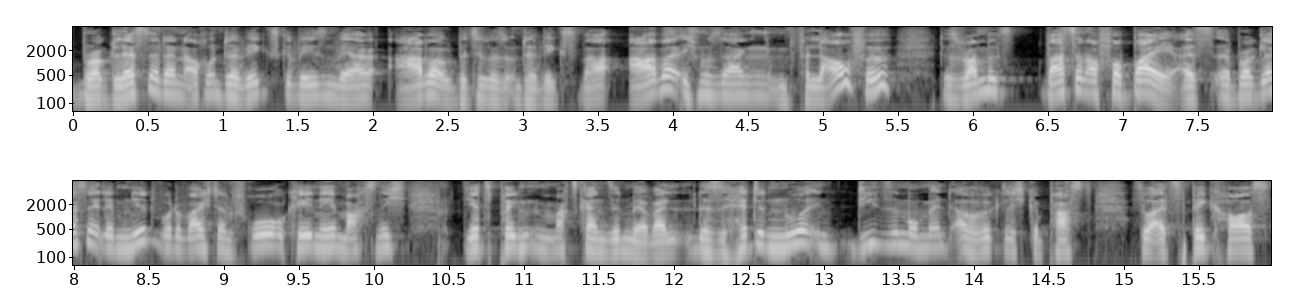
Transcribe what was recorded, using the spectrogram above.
Brock Lesnar dann auch unterwegs gewesen wäre, aber, beziehungsweise unterwegs war. Aber ich muss sagen, im Verlaufe des Rumbles war es dann auch vorbei. Als äh, Brock Lesnar eliminiert wurde, war ich dann froh, okay, nee, mach's nicht. Jetzt bringt, macht's keinen Sinn mehr, weil das hätte nur in diesem Moment auch wirklich gepasst. So als Big Horse,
